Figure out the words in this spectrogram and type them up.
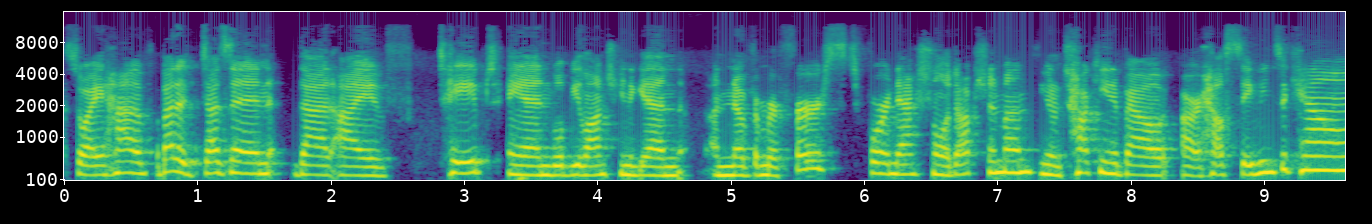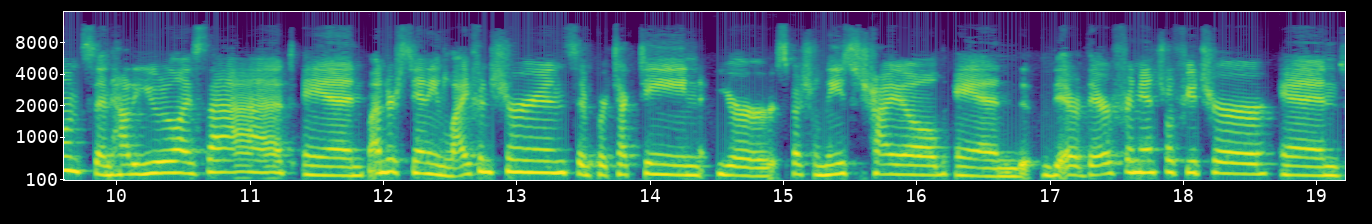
So I have about a dozen that I've taped and we'll be launching again on November 1st for National Adoption Month. You know, talking about our health savings accounts and how to utilize that and understanding life insurance and protecting your special needs child and their their financial future. And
